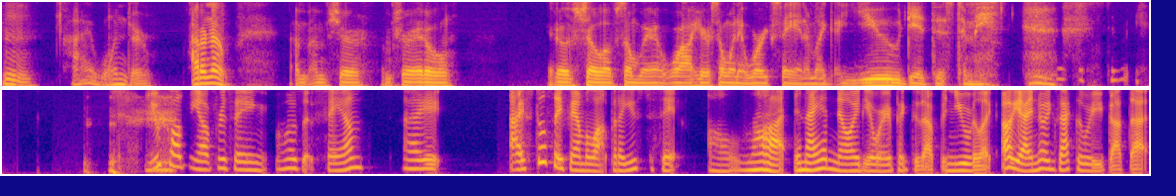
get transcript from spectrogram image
Hmm. I wonder. I don't know. I'm I'm sure I'm sure it'll it'll show up somewhere where I hear someone at work say it. I'm like, you did this to me. It's to me. you called me out for saying what was it fam? I I still say fam a lot, but I used to say it a lot, and I had no idea where I picked it up. And you were like, "Oh yeah, I know exactly where you got that."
